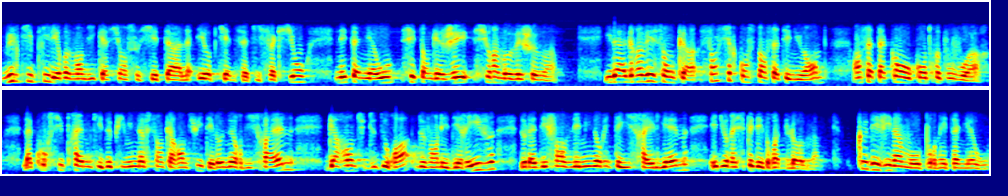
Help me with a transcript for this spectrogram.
multiplient les revendications sociétales et obtiennent satisfaction, Netanyahou s'est engagé sur un mauvais chemin. Il a aggravé son cas sans circonstances atténuantes en s'attaquant au contre-pouvoir. La Cour suprême, qui depuis 1948 est l'honneur d'Israël, garante du droit devant les dérives, de la défense des minorités israéliennes et du respect des droits de l'homme. Que des vilains mots pour Netanyahou.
